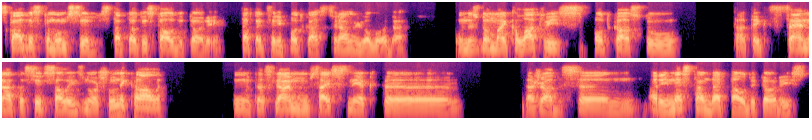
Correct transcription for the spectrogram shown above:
skaidrs, ka mums ir starptautiska auditorija. Tāpēc arī podkāsts ir angļu valodā. Un es domāju, ka Latvijas podkāstu teikt, scēnā tas ir salīdzinoši unikāli. Un tas ļauj mums aizsniegt uh, dažādas uh, arī nestandarta auditorijas.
